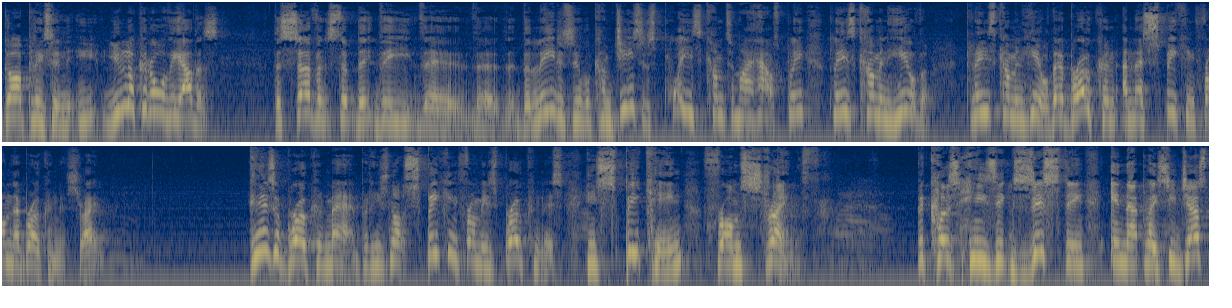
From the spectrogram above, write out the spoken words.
God, please. And you look at all the others, the servants, the, the, the, the, the, leaders who will come, Jesus, please come to my house. Please, please come and heal them. Please come and heal. They're broken and they're speaking from their brokenness, right? Here's a broken man, but he's not speaking from his brokenness. He's speaking from strength because he's existing in that place. He just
